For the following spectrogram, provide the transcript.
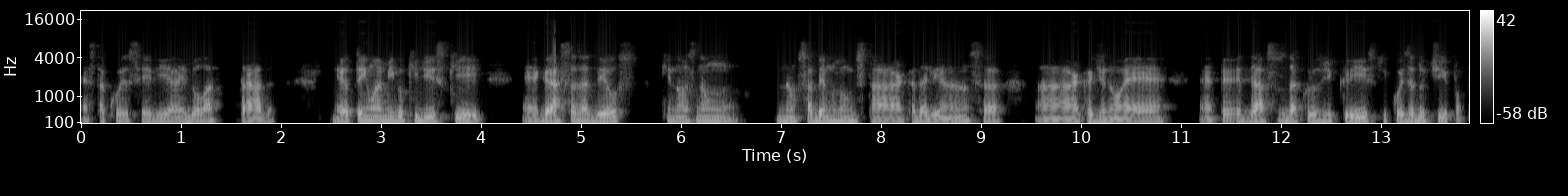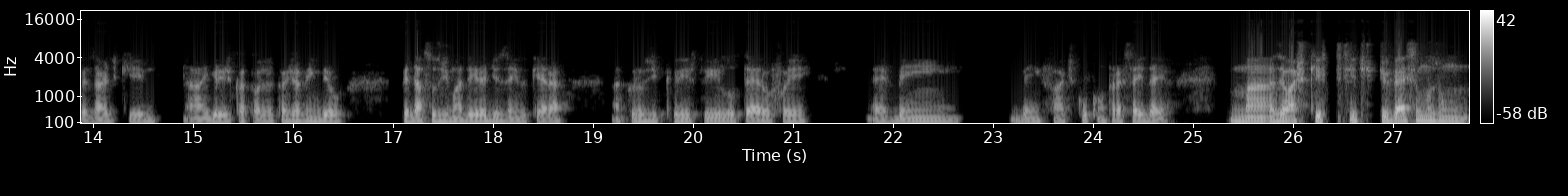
esta coisa seria idolatrada. Eu tenho um amigo que diz que, é, graças a Deus, que nós não, não sabemos onde está a Arca da Aliança, a Arca de Noé, é, pedaços da cruz de Cristo e coisa do tipo, apesar de que a Igreja Católica já vendeu pedaços de madeira dizendo que era a cruz de Cristo e Lutero foi é bem, bem enfático contra essa ideia. Mas eu acho que se tivéssemos um,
